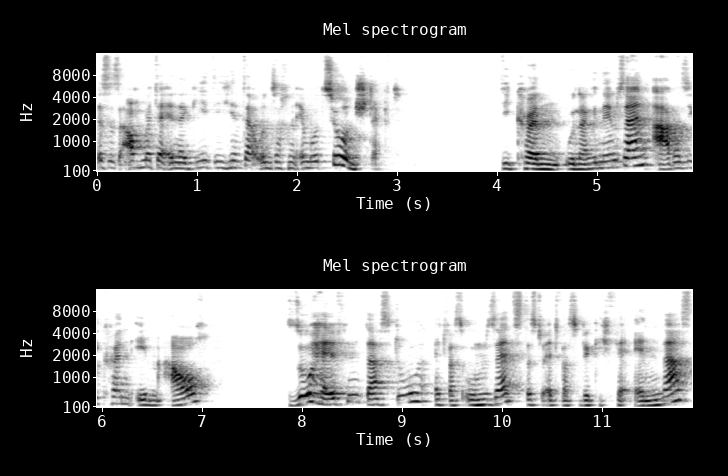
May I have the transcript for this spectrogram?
ist es auch mit der Energie, die hinter unseren Emotionen steckt. Die können unangenehm sein, aber sie können eben auch so helfen, dass du etwas umsetzt, dass du etwas wirklich veränderst,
